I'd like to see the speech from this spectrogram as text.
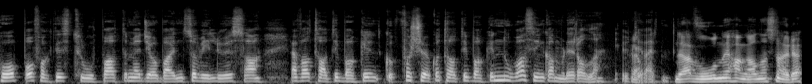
håp og faktisk tro på at med Joe Biden så vil USA i hvert fall ta tilbake, forsøke å ta tilbake noe av sin gamle rolle ute ja, i verden. Det er von i hangende snøre.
